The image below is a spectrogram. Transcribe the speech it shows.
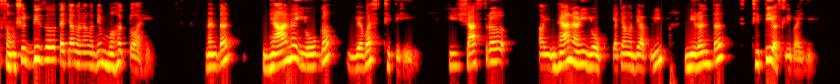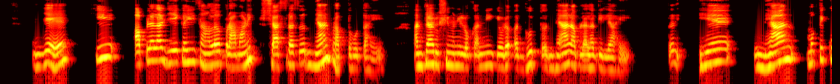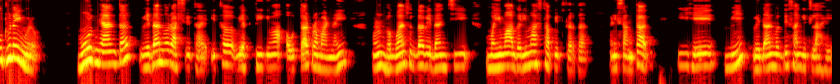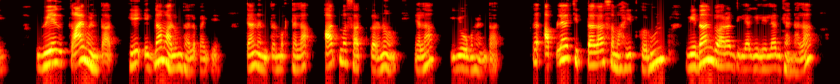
संशुद्धीचं त्याच्या मनामध्ये महत्त्व आहे. नंतर ज्ञान योग व्यवस्थिती की शास्त्र ज्ञान आणि योग याच्यामध्ये आपली निरंतर स्थिती असली पाहिजे. म्हणजे की आपल्याला जे काही चांगलं प्रामाणिक शास्त्राचं ज्ञान प्राप्त होत आहे आमच्या ऋषीमुनी लोकांनी केवढं अद्भुत ज्ञान आपल्याला दिले आहे. तर हे ज्ञान मग ते कुठूनही मिळव मूळ ज्ञान तर वेदांवर आश्रित आहे. इथं व्यक्ती किंवा अवतार प्रमाण नाही म्हणून भगवान सुद्धा वेदांची महिमा गरिमा स्थापित करतात आणि सांगतात की हे मी वेदांमध्ये सांगितलं आहे. वेद काय म्हणतात हे एकदा मालूम झालं पाहिजे. त्यानंतर मग त्याला आत्मसात करणं याला योग म्हणतात. तर आपल्या चित्ताला समाहित करून वेदांद्वारा दिल्या गेलेल्या ज्ञानाला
